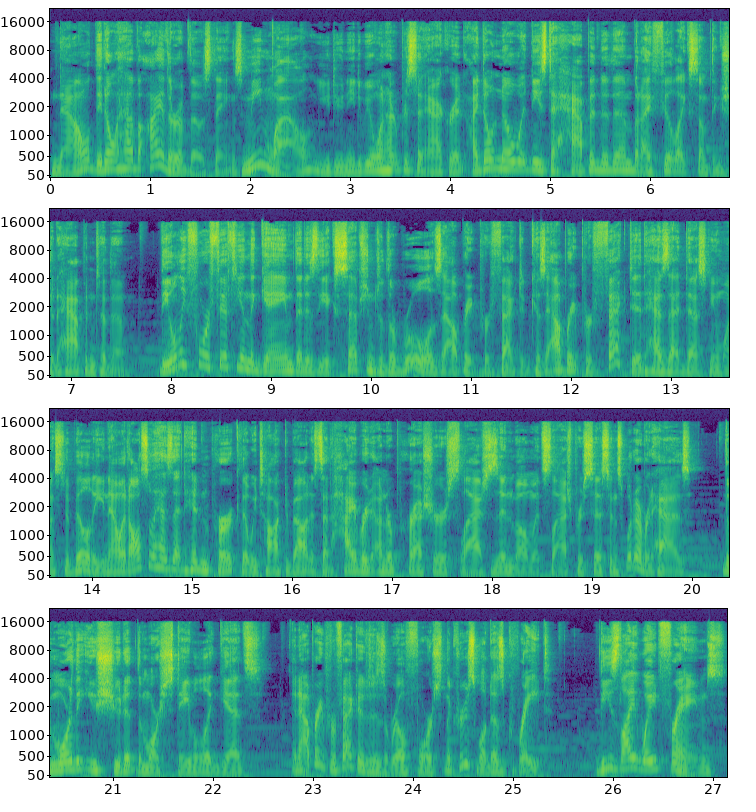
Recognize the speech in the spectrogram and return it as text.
Now, they don't have either of those things. Meanwhile, you do need to be 100% accurate. I don't know what needs to happen to them, but I feel like something should happen to them. The only 450 in the game that is the exception to the rule is Outbreak Perfected, because Outbreak Perfected has that Destiny 1 stability. Now, it also has that hidden perk that we talked about. It's that hybrid under pressure slash zen moment slash persistence, whatever it has. The more that you shoot it, the more stable it gets. And Outbreak Perfected is a real force in the Crucible. It does great. These lightweight frames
